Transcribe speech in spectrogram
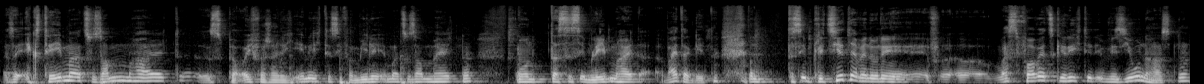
Also extremer Zusammenhalt, ist bei euch wahrscheinlich ähnlich, dass die Familie immer zusammenhält ne? und dass es im Leben halt weitergeht. Ne? Und das impliziert ja, wenn du eine äh, was vorwärtsgerichtete Vision hast, ne?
